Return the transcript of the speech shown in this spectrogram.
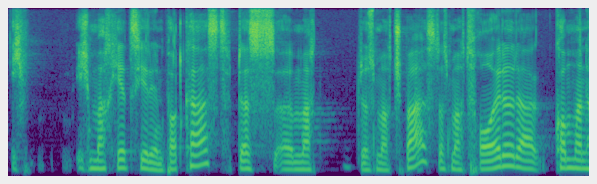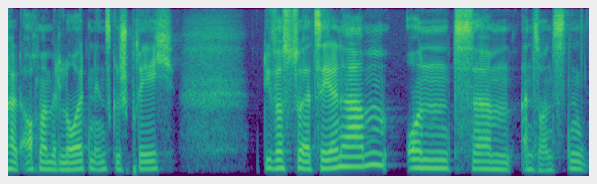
ich, ich mache jetzt hier den Podcast. Das, äh, macht, das macht Spaß, das macht Freude. Da kommt man halt auch mal mit Leuten ins Gespräch, die was zu erzählen haben. Und ähm, ansonsten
